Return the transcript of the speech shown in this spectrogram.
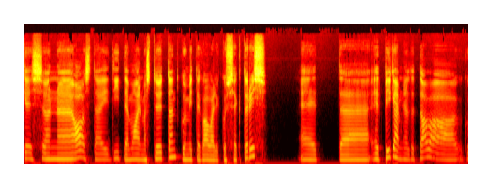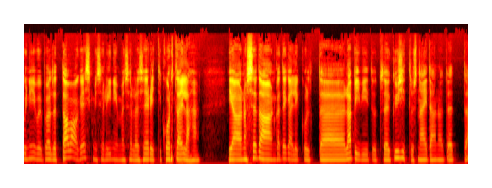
kes on äh, aastaid IT-maailmas töötanud, kui mitte ka avalikus sektoris, et äh, et pigem nii-öelda tava, kui nii võib öelda, et tava keskmisele inimesele see eriti korda ei lähe. Ja noh, seda on ka tegelikult äh, läbi viidud küsitlus näidanud, et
